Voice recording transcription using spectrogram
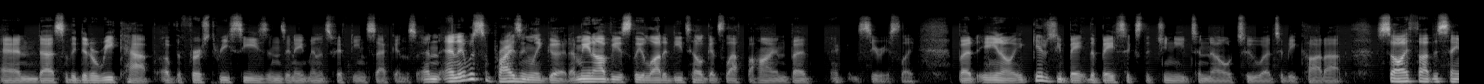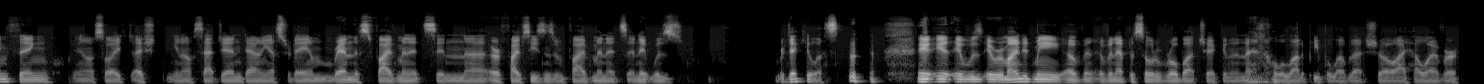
and uh, so they did a recap of the first three seasons in eight minutes fifteen seconds, and and it was surprisingly good. I mean, obviously a lot of detail gets left behind, but uh, seriously, but you know it gives you ba- the basics that you need to know to uh, to be caught up. So I thought the same thing, you know. So I, I you know sat Jen down yesterday and ran this five minutes in uh, or five seasons in five minutes, and it was ridiculous. it, it, it was it reminded me of an, of an episode of Robot Chicken, and I know a lot of people love that show. I, however,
